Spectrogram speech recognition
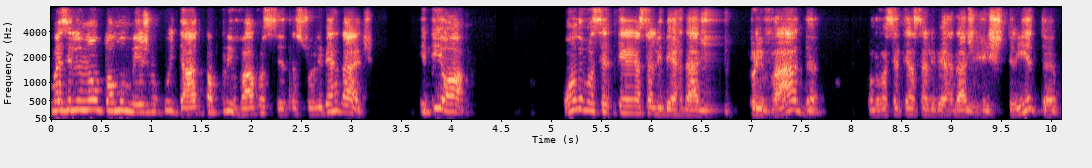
mas ele não toma o mesmo cuidado para privar você da sua liberdade. E pior, quando você tem essa liberdade privada, quando você tem essa liberdade restrita,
